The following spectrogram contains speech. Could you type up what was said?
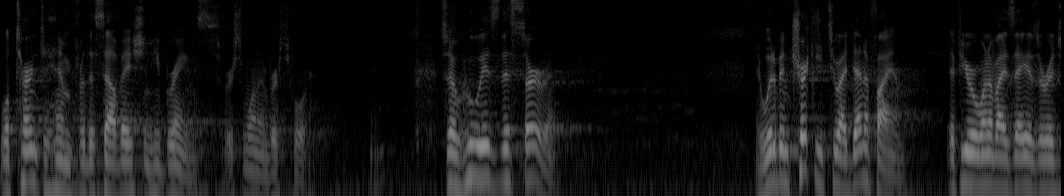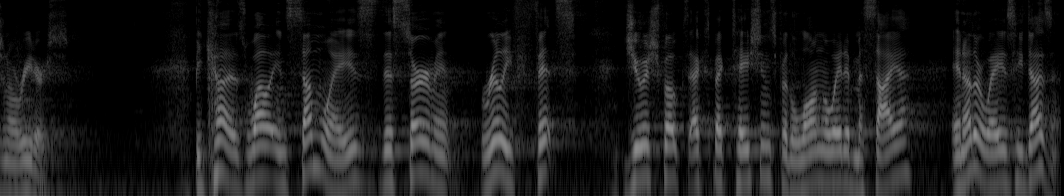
will turn to him for the salvation he brings. Verse 1 and verse 4. So, who is this servant? It would have been tricky to identify him if you were one of Isaiah's original readers. Because while in some ways this servant really fits Jewish folks' expectations for the long awaited Messiah, in other ways he doesn't.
